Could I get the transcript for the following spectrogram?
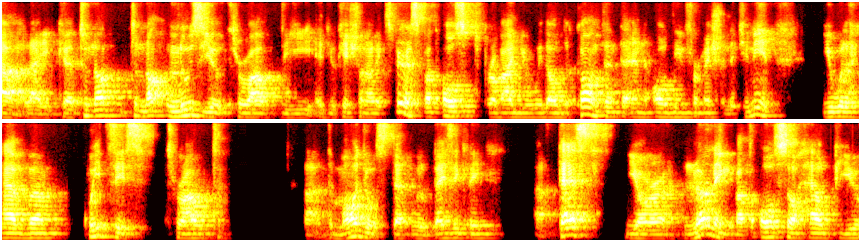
uh, like uh, to not to not lose you throughout the educational experience, but also to provide you with all the content and all the information that you need. You will have um, quizzes throughout uh, the modules that will basically uh, test your learning, but also help you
